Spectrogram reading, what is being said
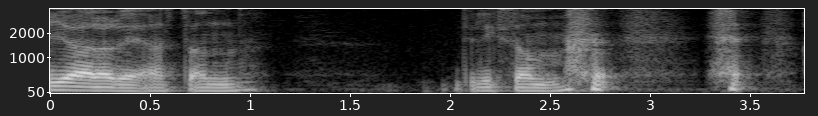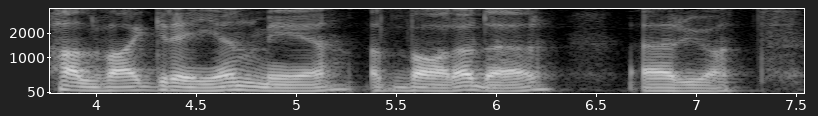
göra det utan det är liksom halva grejen med att vara där är ju att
